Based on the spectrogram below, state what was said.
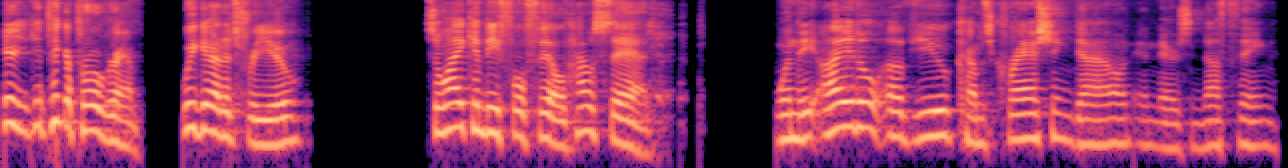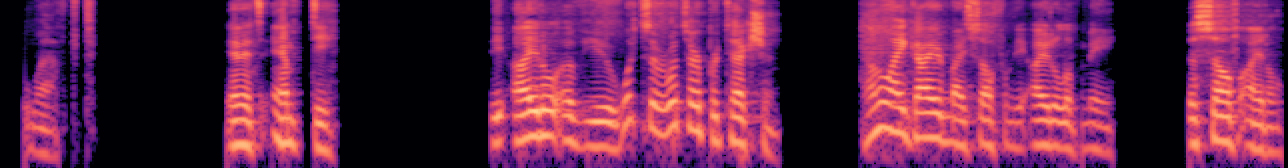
Here, you can pick a program. We got it for you. So I can be fulfilled. How sad. When the idol of you comes crashing down and there's nothing left, and it's empty. The idol of you. What's our, what's our protection? How do I guide myself from the idol of me? The self idol.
